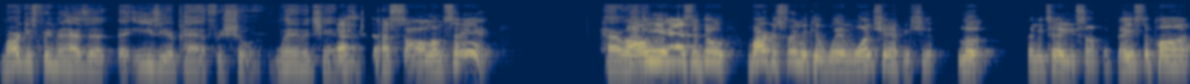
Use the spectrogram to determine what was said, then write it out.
Marcus Freeman has a, a easier path for sure, winning the That's championship. that's all I'm saying. However, All he has to do, Marcus Freeman can win one championship. Look, let me tell you something. Based upon,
